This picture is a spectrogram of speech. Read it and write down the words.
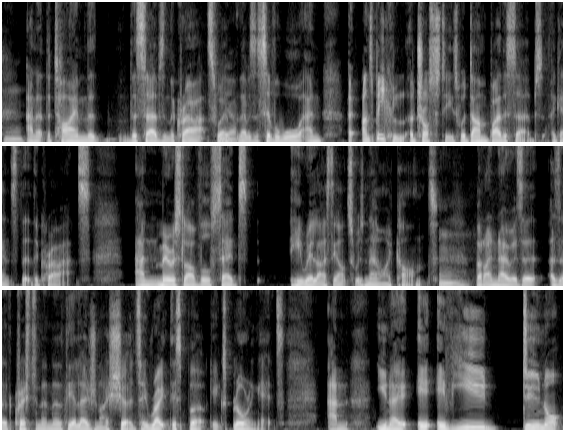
and at the time the the Serbs and the Croats were Yeah. there was a civil war, and uh, unspeakable atrocities were done by the Serbs against the, the Croats. And Miroslav Volf said he realised the answer was no, I can't, but I know as a as a Christian and a theologian I should. So he wrote this book exploring it, and you know i- if you do not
